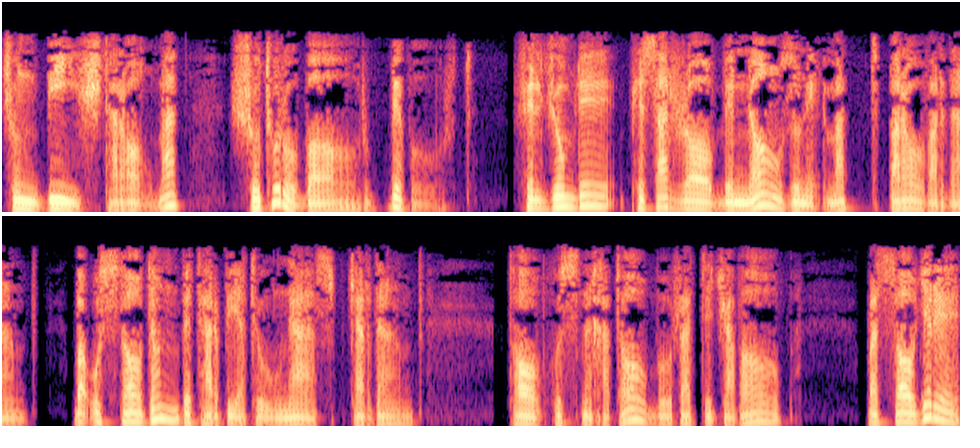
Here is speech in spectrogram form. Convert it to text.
چون بیشتر آمد شتر و بار ببرد. فل جمله پسر را به ناز و نعمت برآوردند. و استادان به تربیت او نصب کردند تا حسن خطاب و رد جواب و سایر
